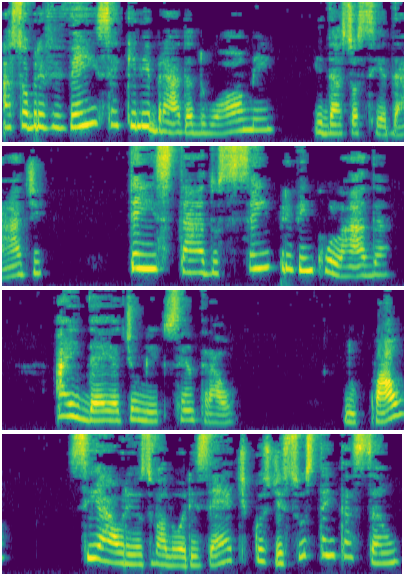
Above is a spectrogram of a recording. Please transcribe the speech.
a sobrevivência equilibrada do homem e da sociedade tem estado sempre vinculada à ideia de um mito central, no qual se aurem os valores éticos de sustentação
